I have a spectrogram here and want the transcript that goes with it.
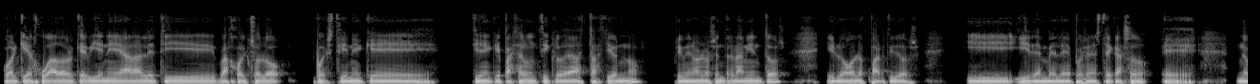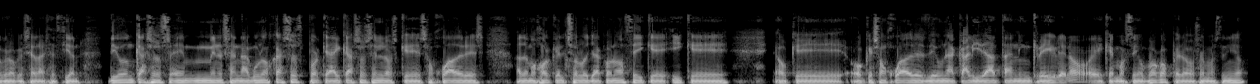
cualquier jugador que viene al Atleti bajo el cholo pues tiene que tiene que pasar un ciclo de adaptación no primero en los entrenamientos y luego en los partidos. Y, y Dembélé, pues en este caso, eh, no creo que sea la excepción. Digo en casos, eh, menos en algunos casos, porque hay casos en los que son jugadores, a lo mejor que el Cholo ya conoce y que, y que, o que, o que son jugadores de una calidad tan increíble, ¿no? Eh, que hemos tenido pocos, pero los hemos tenido,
